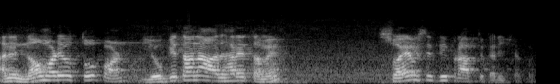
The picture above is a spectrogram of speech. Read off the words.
અને ન મળ્યો તો પણ યોગ્યતાના આધારે તમે સ્વયં સિદ્ધિ પ્રાપ્ત કરી શકો.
